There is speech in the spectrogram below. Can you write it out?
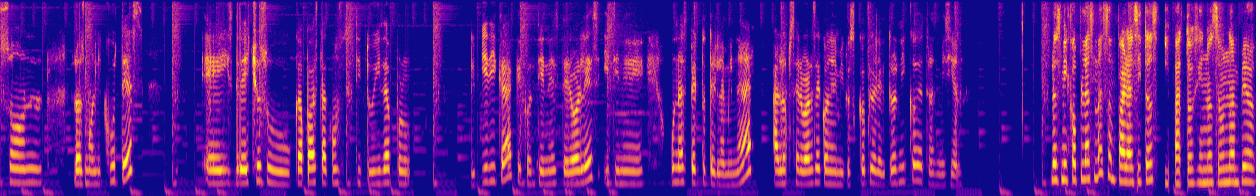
son los molicutes, eh, de hecho su capa está constituida por lipídica que contiene esteroles y tiene un aspecto trilaminar al observarse con el microscopio electrónico de transmisión. Los micoplasmas son parásitos y patógenos de un amplio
